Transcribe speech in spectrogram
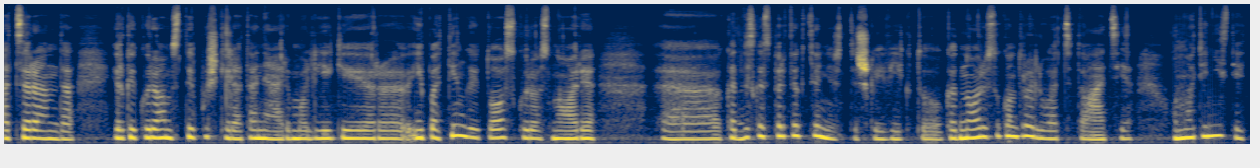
atsiranda. Ir kai kurioms taip užkelia tą nerimo lygį ir ypatingai tos kurios nori e, kad viskas perfekcionistiškai vyktų, kad noriu sukontroliuoti situaciją. O motinystėje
